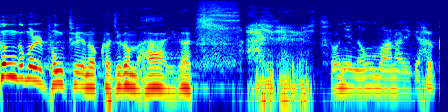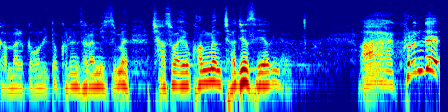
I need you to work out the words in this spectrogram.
헌금을 봉투에 넣고 지금 아 이거 아 이게 이게 돈이 너무 많아 이게 할까 말까 오늘 또 그런 사람이 있으면 자수하여 광명 찾으세요 그냥. 아 그런데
